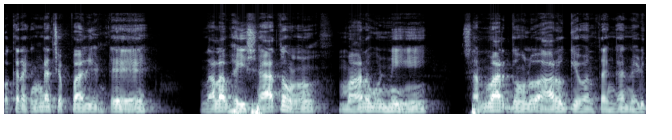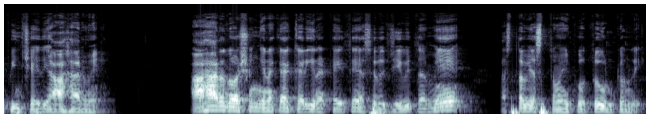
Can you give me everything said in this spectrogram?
ఒక రకంగా చెప్పాలి అంటే నలభై శాతం మానవుణ్ణి సన్మార్గంలో ఆరోగ్యవంతంగా నడిపించేది ఆహారమే. ఆహార దోషం గనక కలిగినట్టయితే అసలు జీవితమే అస్తవ్యస్తమైపోతూ ఉంటుంది.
